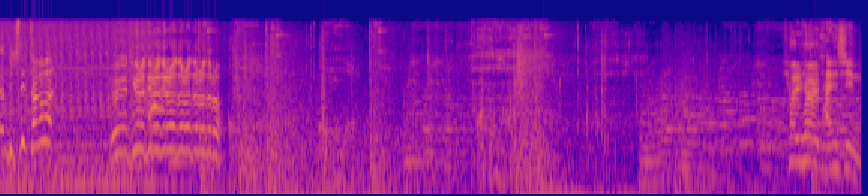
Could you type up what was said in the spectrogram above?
야 미친 잠깐만 여기 뒤로 뒤로 뒤로 뒤로 뒤로 뒤로 혈혈 단신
